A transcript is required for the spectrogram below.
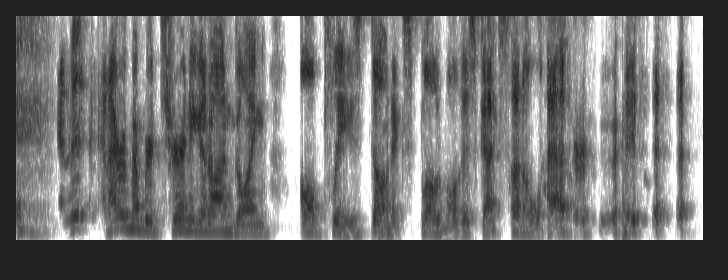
And th- and I remember turning it on, going, "Oh please, don't explode while this guy's on a ladder." Right?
